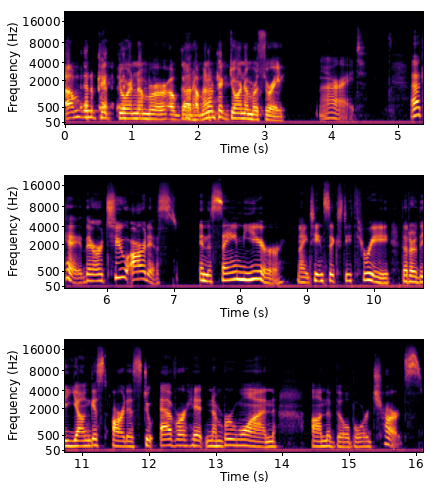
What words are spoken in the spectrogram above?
I'm gonna pick door number. Oh God, help me! I'm gonna pick door number three. All right. Okay, there are two artists in the same year, 1963, that are the youngest artists to ever hit number one on the Billboard charts.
